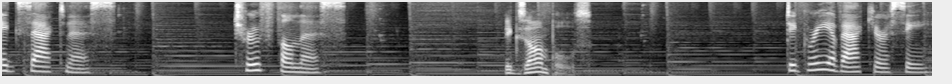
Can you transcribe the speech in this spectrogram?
Exactness, Truthfulness, Examples Degree of accuracy,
